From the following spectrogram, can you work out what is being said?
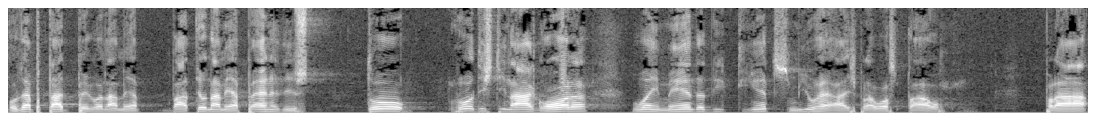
o deputado pegou na minha, bateu na minha perna e disse, tô, vou destinar agora uma emenda de 500 mil reais para o hospital para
